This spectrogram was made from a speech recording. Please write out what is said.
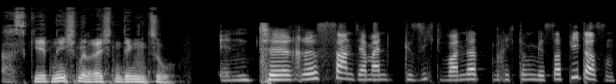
das geht nicht mit rechten Dingen zu. Interessant. Ja, mein Gesicht wandert in Richtung Mr. Peterson.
